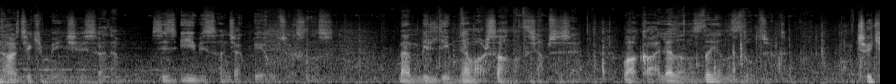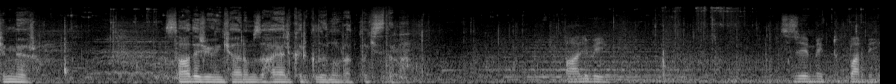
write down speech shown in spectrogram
Zinhar çekinmeyin şehzadem. Siz iyi bir sancak bey olacaksınız. Ben bildiğim ne varsa anlatacağım size. Vaka lalanız da yanınızda olacak. Çekinmiyorum. Sadece hünkârımızı hayal kırıklığına uğratmak istemem. Ali Bey'im. Size mektup var beyim.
